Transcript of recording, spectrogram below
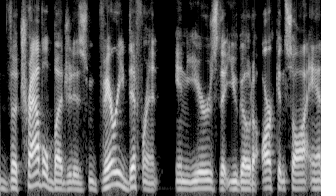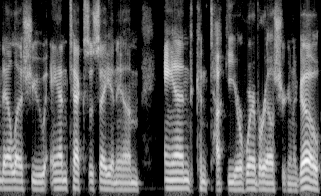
mm. the travel budget is very different in years that you go to Arkansas and LSU and Texas A&M and Kentucky or wherever else you're going to go.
